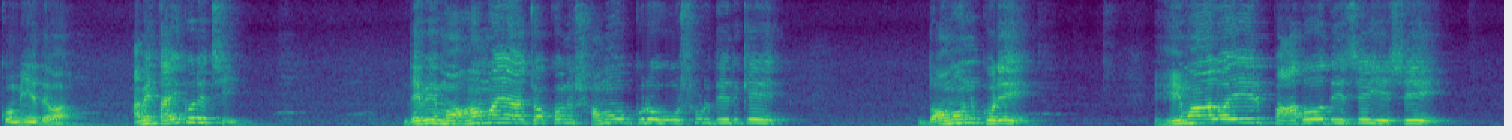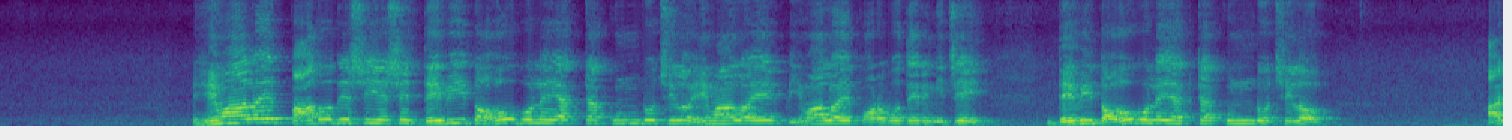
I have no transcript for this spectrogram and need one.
কমিয়ে দেওয়া। আমি তাই করেছি। দেবী মহামায়া যখন সমগ্র অসুরদেরকে দমন করে হিমালয়ের পাদদেশে এসে, হিমালয়ের পাদদেশে এসে দেবী দহ বলে একটা কুণ্ড ছিল হিমালয়ের, হিমালয় পর্বতের নিচে, দেবী দহ বলে একটা কুণ্ড ছিল। আর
